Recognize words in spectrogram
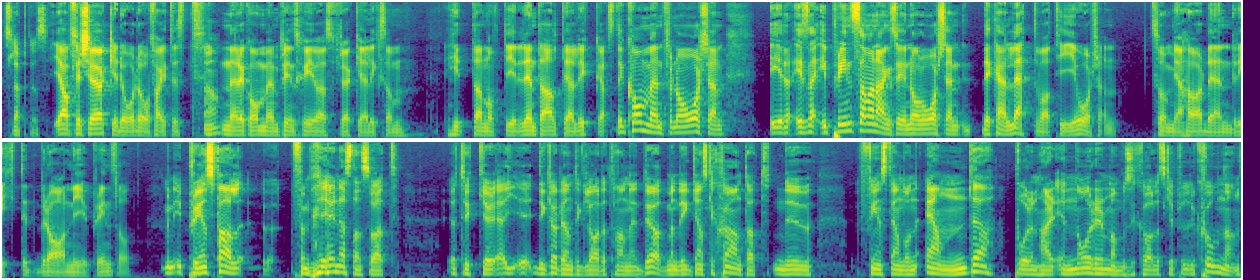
släpptes? Jag försöker då och då faktiskt. Ja. När det kommer en Prince-skiva så försöker jag liksom hitta något i det. Det är inte alltid jag lyckas. Det kom en för några år sedan. I, i, i Prince-sammanhang så är det några år sedan, det kan lätt vara tio år sedan, som jag hörde en riktigt bra ny Prince-låt. Men i Prince fall, för mig är det nästan så att jag tycker, det är klart jag är inte glad att han är död, men det är ganska skönt att nu finns det ändå en ände på den här enorma musikaliska produktionen.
